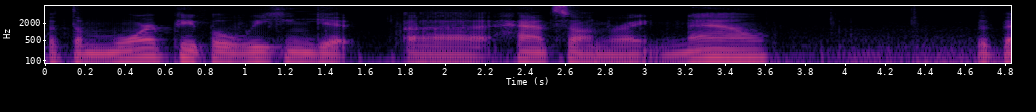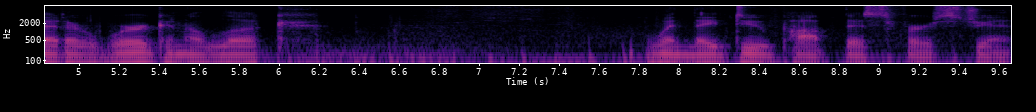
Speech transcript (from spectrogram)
But the more people we can get uh, hats on right now, the better we're going to look when they do pop this first gen.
